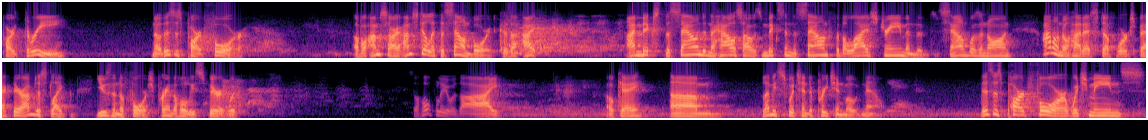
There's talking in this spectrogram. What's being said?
Part three. No, this is part four. Of, I'm sorry, I'm still at the soundboard because I, I I mixed the sound in the house. I was mixing the sound for the live stream, and the sound wasn't on. I don't know how that stuff works back there. I'm just like using the force, praying the Holy Spirit would. So hopefully it was all right. Okay. Um, let me switch into preaching mode now. This is part four, which means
